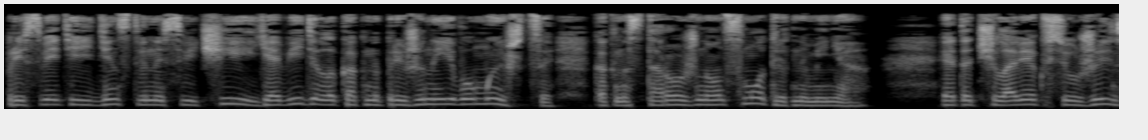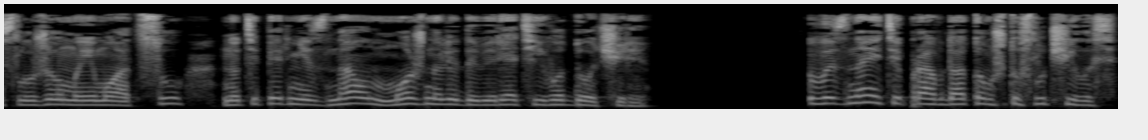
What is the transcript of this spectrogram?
При свете единственной свечи я видела, как напряжены его мышцы, как настороженно он смотрит на меня. Этот человек всю жизнь служил моему отцу, но теперь не знал, можно ли доверять его дочери. «Вы знаете правду о том, что случилось?»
